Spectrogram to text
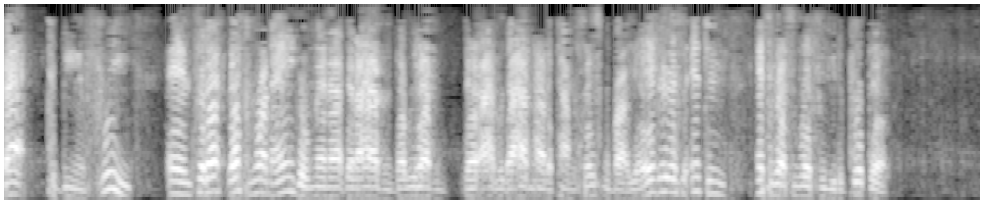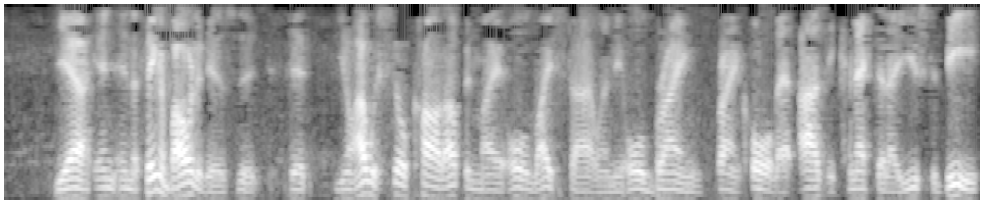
back to being free. And so that's that's one angle, man, that, that I haven't that we haven't that I, I haven't had a conversation about yet. It, it's an interesting, interesting way for you to put that. Yeah, and and the thing about it is that that you know I was still caught up in my old lifestyle and the old Brian Brian Cole, that Ozzy Knecht that I used to be.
